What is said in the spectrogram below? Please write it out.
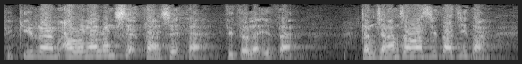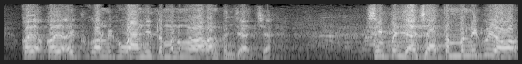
pikiran alon-alon sekta sekta ditolak ita dan jangan salah cita-cita koyok-koyok iku kon iku wani temen ngelawan penjajah. Sing penjajah temen iku ya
